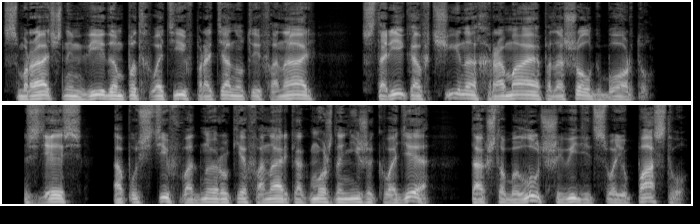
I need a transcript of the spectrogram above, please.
С мрачным видом подхватив протянутый фонарь, старик Овчина, хромая, подошел к борту. Здесь, опустив в одной руке фонарь как можно ниже к воде, так, чтобы лучше видеть свою паству,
